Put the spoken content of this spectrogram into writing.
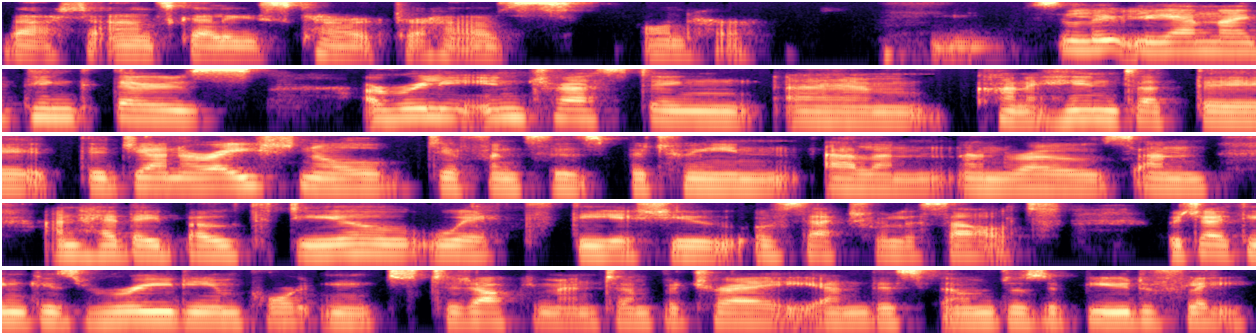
that Ann Skelly's character has on her. Absolutely, and I think there's a really interesting um, kind of hint at the the generational differences between Ellen and Rose and and how they both deal with the issue of sexual assault, which I think is really important to document and portray. And this film does it beautifully.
